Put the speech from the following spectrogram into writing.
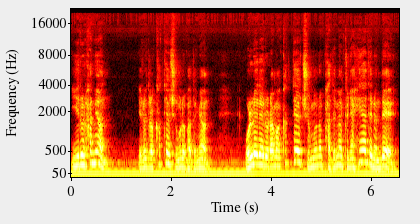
일을 하면 예를 들어 칵테일 주문을 받으면 원래대로라면 칵테일 주문을 받으면 그냥 해야 되는데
